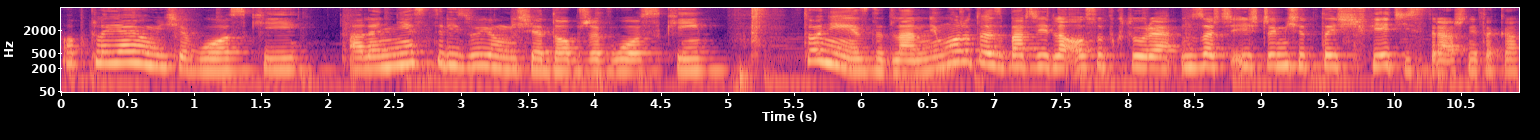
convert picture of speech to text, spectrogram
Obklejają mi się włoski, ale nie stylizują mi się dobrze włoski. To nie jest dla mnie. Może to jest bardziej dla osób, które. No zobaczcie, jeszcze mi się tutaj świeci strasznie. Taka.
